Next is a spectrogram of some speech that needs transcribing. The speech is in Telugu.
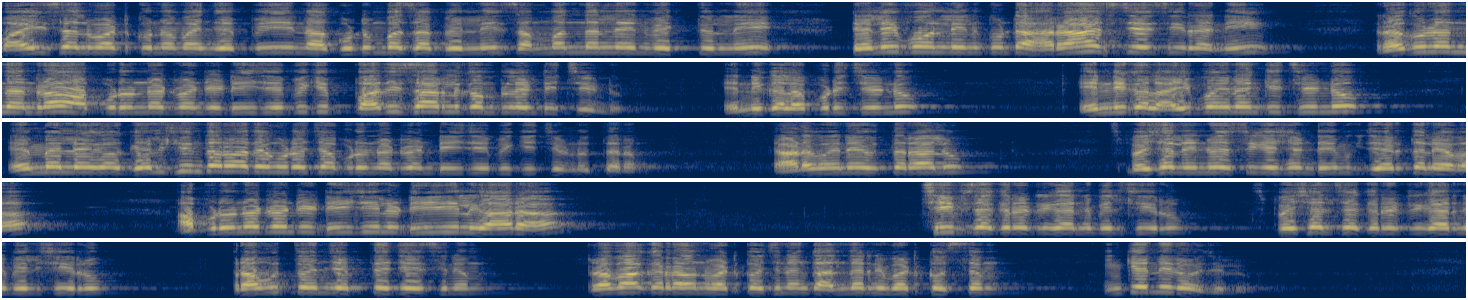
పైసలు పట్టుకున్నామని చెప్పి నా కుటుంబ సభ్యుల్ని సంబంధం లేని వ్యక్తుల్ని టెలిఫోన్లు వినుకుంటూ హరాస్ చేసిరని రఘునందన్ రావు అప్పుడున్నటువంటి డీజీపీకి పదిసార్లు కంప్లైంట్ ఇచ్చిండు. ఎన్నికలు అప్పుడు ఇచ్చిండు ఎన్నికలు అయిపోయినాక ఇచ్చిండు ఎమ్మెల్యేగా గెలిచిన తర్వాత కూడా వచ్చి అప్పుడు ఉన్నటువంటి డీజీపీకి ఇచ్చిండు ఉత్తరం. ఆడపోయినాయి ఉత్తరాలు. స్పెషల్ ఇన్వెస్టిగేషన్ టీంకి చేరతలేవా? అప్పుడు ఉన్నటువంటి డీజీలు డీజీలు గారా? చీఫ్ సెక్రటరీ గారిని పిలిచిర్రు. స్పెషల్ సెక్రటరీ గారిని పిలిచిర్రు. ప్రభుత్వం చెప్తే చేసినాం. ప్రభాకర్ రావుని పట్టుకొచ్చినాక అందరిని పట్టుకొస్తాం. ఇంకెన్ని రోజులు?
